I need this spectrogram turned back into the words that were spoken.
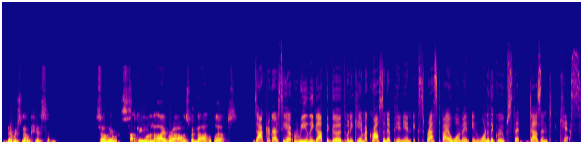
there was no kissing. So they were sucking on eyebrows, but not lips. Dr. Garcia really got the goods when he came across an opinion expressed by a woman in one of the groups that doesn't kiss.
